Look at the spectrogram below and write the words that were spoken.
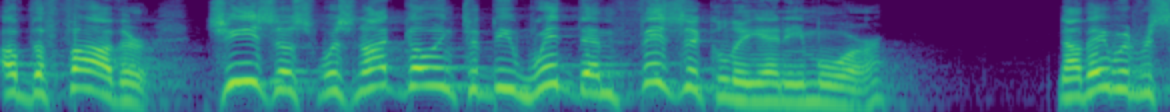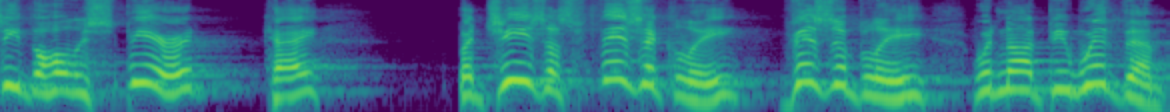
of the Father. Jesus was not going to be with them physically anymore. Now they would receive the Holy Spirit, okay? But Jesus physically, visibly, would not be with them.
